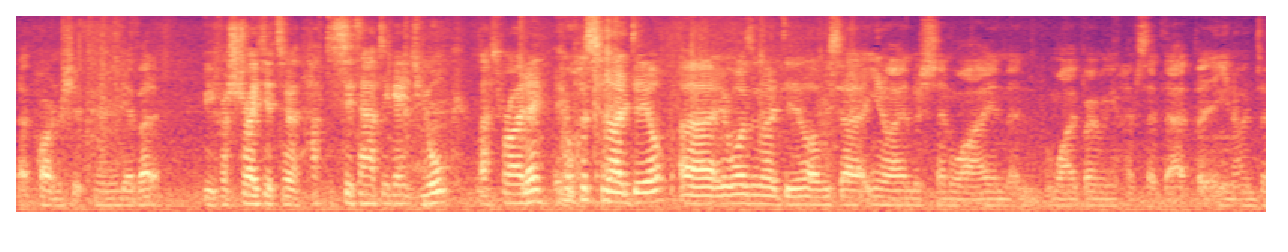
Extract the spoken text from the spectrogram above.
that partnership can only get better. Be frustrated to have to sit out against York last Friday? It wasn't ideal. Uh, it wasn't ideal. Obviously, I, you know I understand why and, and why Birmingham have said that, but you know and uh,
